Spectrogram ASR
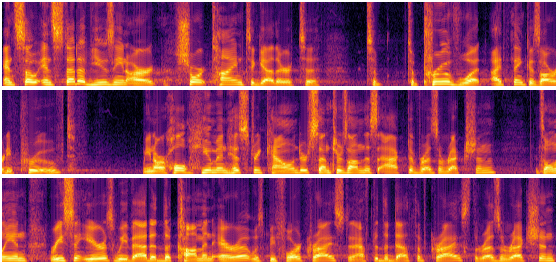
And so instead of using our short time together to, to, to prove what I think is already proved, I mean, our whole human history calendar centers on this act of resurrection. It's only in recent years we've added the common era. It was before Christ and after the death of Christ. The resurrection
